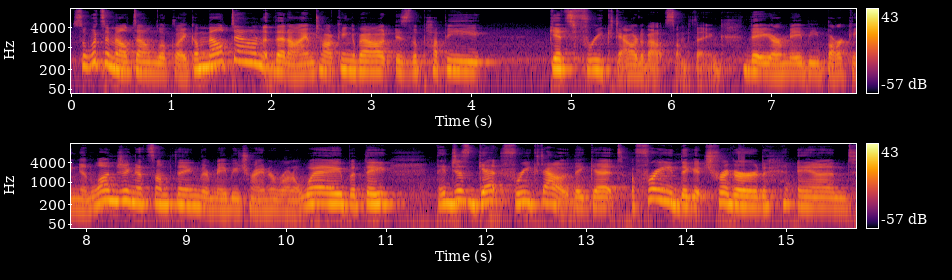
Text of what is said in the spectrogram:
So, what's a meltdown look like? A meltdown that I'm talking about is the puppy gets freaked out about something. They are maybe barking and lunging at something, they're maybe trying to run away, but they they just get freaked out. They get afraid, they get triggered, and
